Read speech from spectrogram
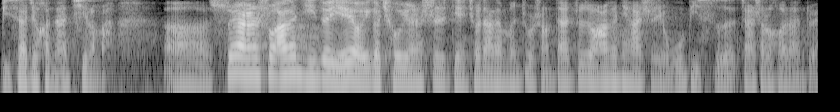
比赛就很难踢了嘛。呃，虽然说阿根廷队也有一个球员是点球打在门柱上，但最终阿根廷还是以五比四战胜了荷兰队，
